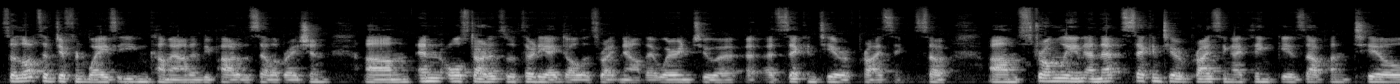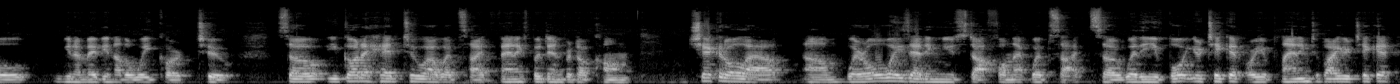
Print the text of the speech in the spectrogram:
So lots of different ways that you can come out and be part of the celebration. Um, and all start at sort of $38 right now that we're into a, a, second tier of pricing. So um, strongly, and that second tier of pricing, I think, is up until, you know, maybe another week or two. So you've got to head to our website, fanexpodenver.com check it all out. Um, we're always adding new stuff on that website. So whether you've bought your ticket or you're planning to buy your ticket,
